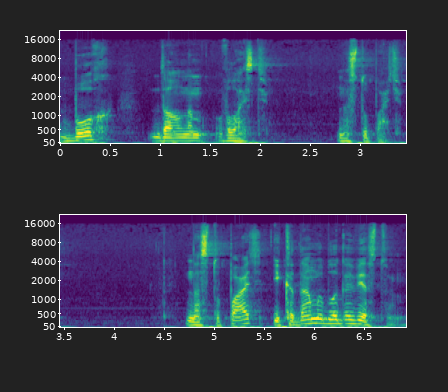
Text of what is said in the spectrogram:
Бог дал нам власть наступать. Наступать, и когда мы благовествуем,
